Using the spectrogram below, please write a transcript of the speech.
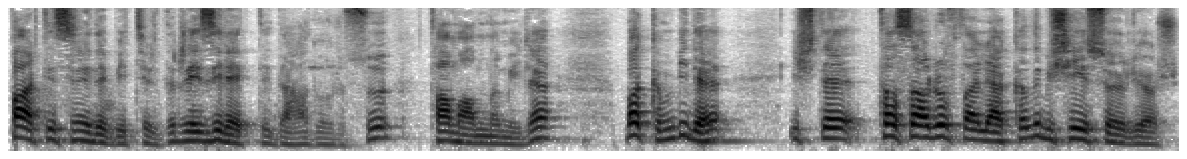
Partisini de bitirdi, rezil etti daha doğrusu tam anlamıyla. Bakın bir de işte tasarrufla alakalı bir şey söylüyor.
